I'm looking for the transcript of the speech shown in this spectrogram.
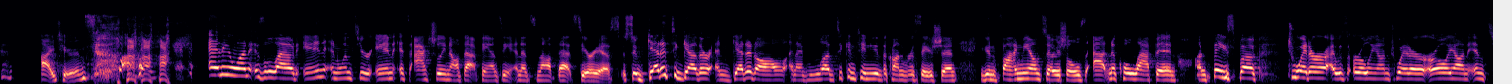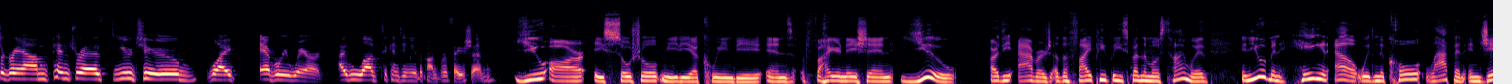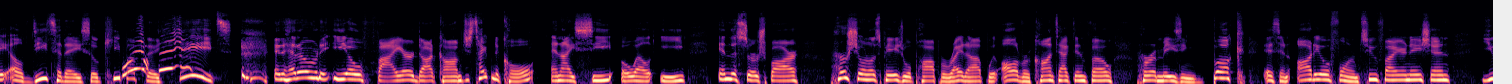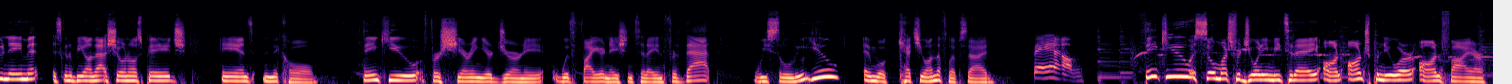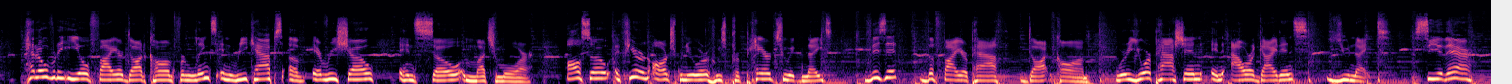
iTunes. Um, anyone is allowed in. And once you're in, it's actually not that fancy and it's not that serious. So get it together and get it all. And I'd love to continue the conversation. You can find me on socials at Nicole Lapin on Facebook, Twitter. I was early on Twitter, early on Instagram, Pinterest, YouTube, like everywhere. I'd love to continue the conversation. You are a social media queen bee and Fire Nation. You are the average of the five people you spend the most time with. And you have been hanging out with Nicole Lapin and JLD today. So keep up the heat and head over to eofire.com. Just type Nicole, N-I-C-O-L-E in the search bar. Her show notes page will pop right up with all of her contact info, her amazing book. It's an audio form to Fire Nation. You name it, it's going to be on that show notes page. And Nicole, thank you for sharing your journey with Fire Nation today. And for that, we salute you and we'll catch you on the flip side. Bam. Thank you so much for joining me today on Entrepreneur on Fire. Head over to eofire.com for links and recaps of every show and so much more. Also, if you're an entrepreneur who's prepared to ignite, visit thefirepath.com where your passion and our guidance unite. See you there.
